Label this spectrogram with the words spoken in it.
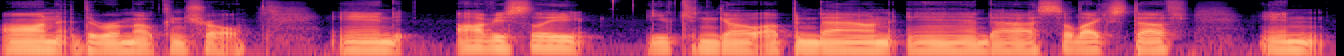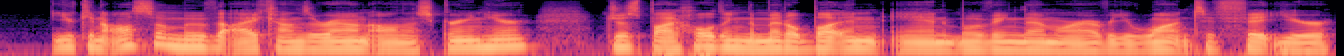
on the remote control. And obviously you can go up and down and uh, select stuff and you can also move the icons around on the screen here just by holding the middle button and moving them wherever you want to fit your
